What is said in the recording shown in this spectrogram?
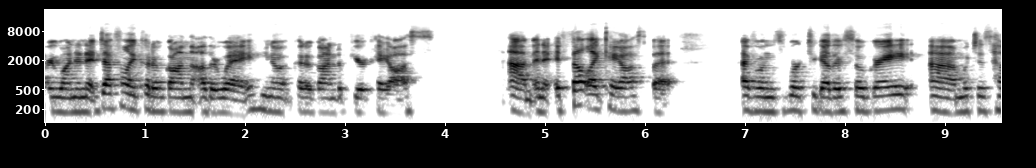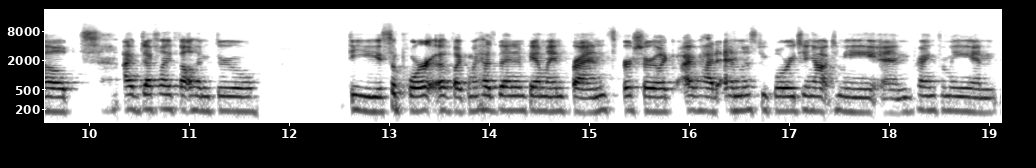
everyone. And it definitely could have gone the other way. You know, it could have gone to pure chaos. Um, and it, it, felt like chaos, but everyone's worked together so great, um, which has helped. I've definitely felt him through the support of like my husband and family and friends for sure. Like I've had endless people reaching out to me and praying for me and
